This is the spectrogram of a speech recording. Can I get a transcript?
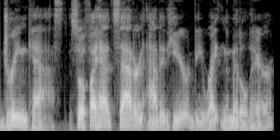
Dreamcast. So if I had Saturn added here, it'd be right in the middle there.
